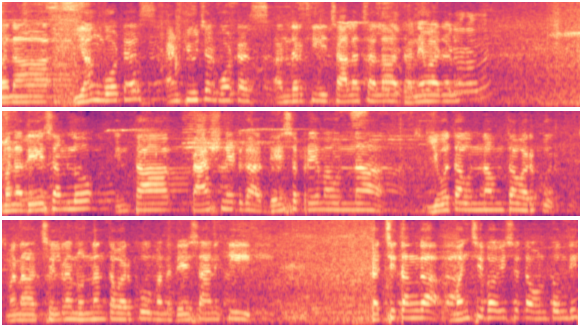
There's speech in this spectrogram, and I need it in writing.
మన young voters and future voters అందరికీ చాలా చాలా ధన్యవాదాలు. మన దేశంలో ఇంత ప్యాషనెట్గా దేశ ప్రేమ ఉన్న యువత ఉన్నంత వరకు మన చిల్డ్రన్ ఉన్నంత వరకు మన దేశానికి ఖచ్చితంగా మంచి భవిష్యత్తు ఉంటుంది.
